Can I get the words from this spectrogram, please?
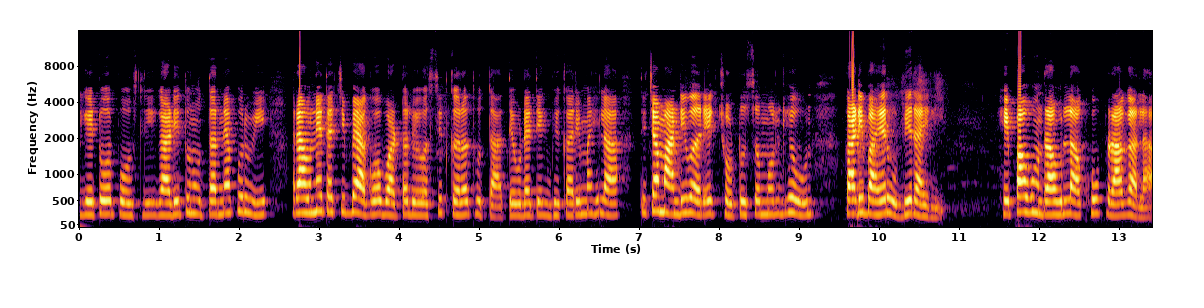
गेटवर पोहोचली. गाडीतून उतरण्यापूर्वी राहुने त्याची बॅग व बॉटल व्यवस्थित करत होता तेवढ्यात एक भिकारी महिला तिच्या मांडीवर एक छोटूसं मूल घेऊन गाडीबाहेर उभी राहिली. हे पाहून राहुलला खूप राग आला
